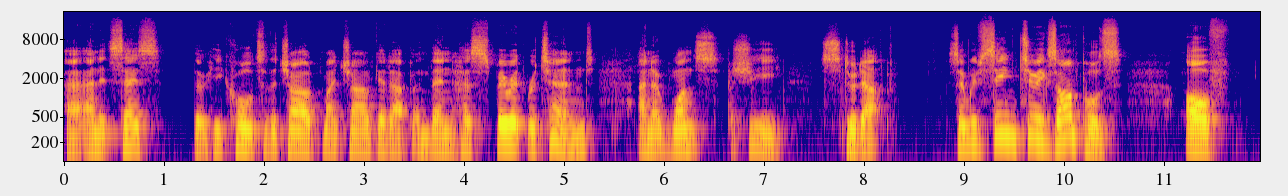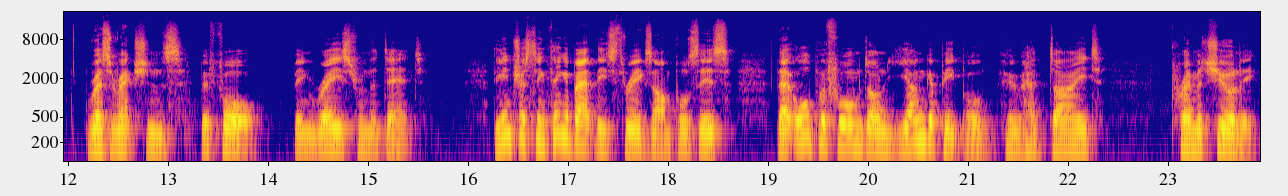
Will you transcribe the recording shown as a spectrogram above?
Uh, and it says that he called to the child, My child, get up. And then her spirit returned, and at once she stood up. So we've seen two examples of resurrections before, being raised from the dead. The interesting thing about these three examples is they're all performed on younger people who had died prematurely.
